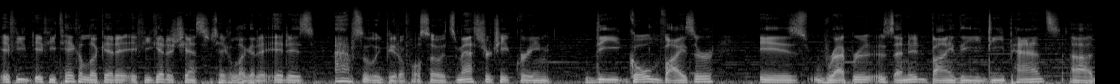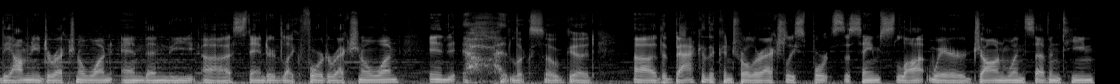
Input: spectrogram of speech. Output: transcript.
if you if you take a look at it, if you get a chance to take a look at it, it is absolutely beautiful. So it's Master Chief green. The gold visor is represented by the D-pads, uh, the omnidirectional one, and then the uh, standard like four directional one, and oh, it looks so good. Uh, the back of the controller actually sports the same slot where John 117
